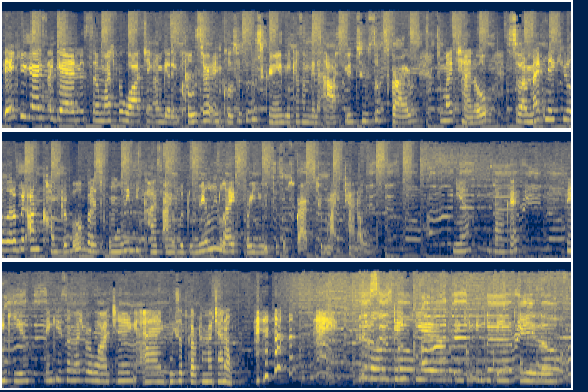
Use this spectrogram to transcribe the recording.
Thank you guys again so much for watching. I'm getting closer and closer to the screen because I'm gonna ask you to subscribe to my channel. So I might make you a little bit uncomfortable, but it's only because I would really like for you to subscribe to my channel. Yeah, is that okay? Thank you. Thank you so much for watching and please subscribe to my channel. thank you. Thank you, thank you, thank you.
